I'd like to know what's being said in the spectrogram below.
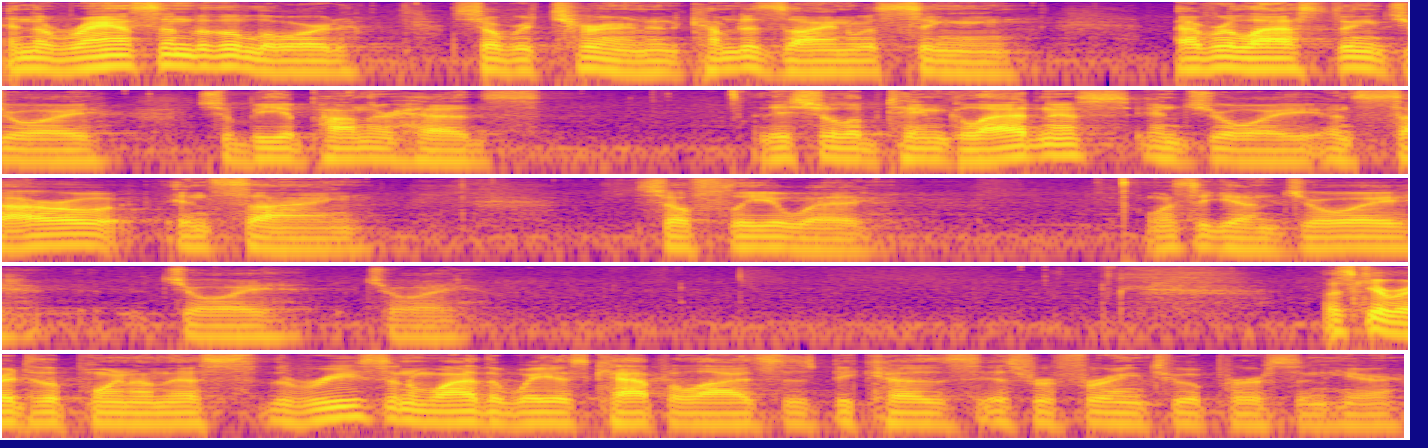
and the ransomed of the Lord shall return and come to Zion with singing. Everlasting joy shall be upon their heads. They shall obtain gladness and joy, and sorrow and sighing shall flee away. Once again, joy, joy, joy. Let's get right to the point on this. The reason why the way is capitalized is because it's referring to a person here.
